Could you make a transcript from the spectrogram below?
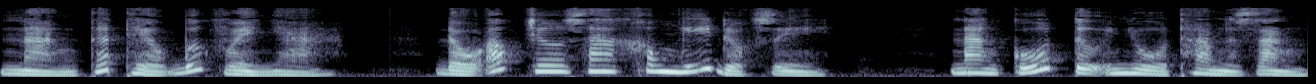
Nàng thất thểu bước về nhà, đầu óc trơ ra không nghĩ được gì. Nàng cố tự nhủ thầm rằng,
